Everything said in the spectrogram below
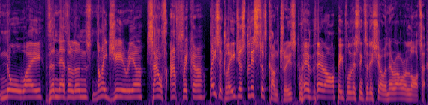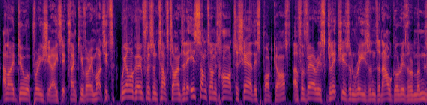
Norway, the Netherlands, Nigeria, South Africa. Basically, just lists of countries where there are people listening to this show, and there are a lot, and I do appreciate it. Thank you very much. It's we are going through some tough times, and it is sometimes hard to share this podcast uh, for various glitches and reasons and algorithms,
